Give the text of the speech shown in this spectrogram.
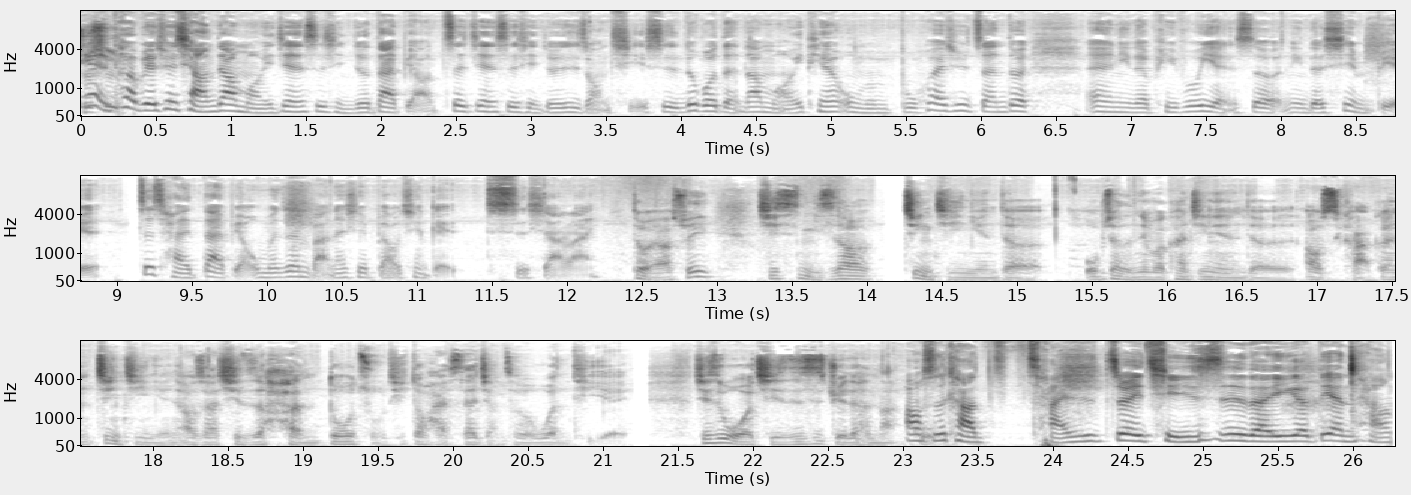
因为你特别去强调某一件事情，就代表这件事情就是一种歧视。如果等到某一天，我们不会去针对，哎，你的皮肤颜色、你的性别，这才代表我们真的把那些标签给撕下来。对啊，所以其实你知道近几年的。我不晓得你有没有看今年的奥斯卡跟近几年奥斯卡，其实很多主题都还是在讲这个问题。哎，其实我其实是觉得很难。奥斯卡才是最歧视的一个殿堂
